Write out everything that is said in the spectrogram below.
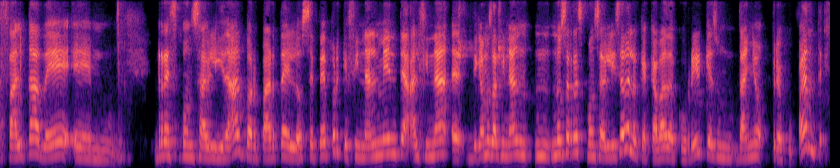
falta de... Em, responsabilidad por parte del OCP porque finalmente, al final, eh, digamos, al final no se responsabiliza de lo que acaba de ocurrir, que es un daño preocupante.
